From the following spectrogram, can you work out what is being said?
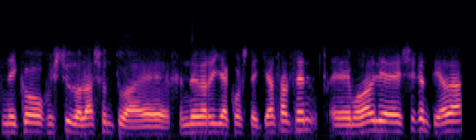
neko justu dola sontua, e, jende berriak ostek jazaltzen, e, modalidade exigentia da,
